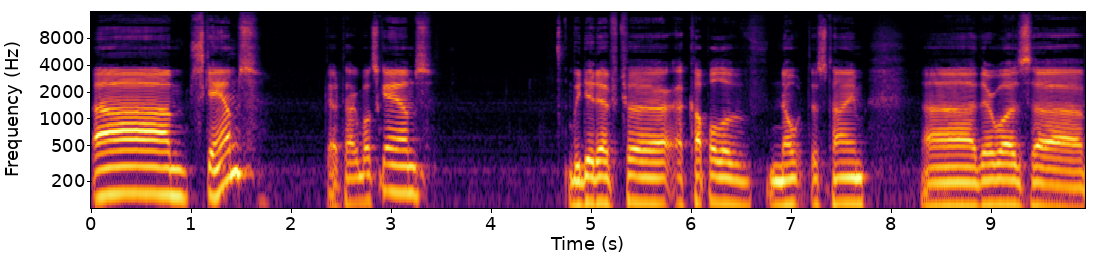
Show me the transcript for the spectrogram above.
um, scams. Got to talk about scams. We did have uh, a couple of note this time. Uh, there was uh,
